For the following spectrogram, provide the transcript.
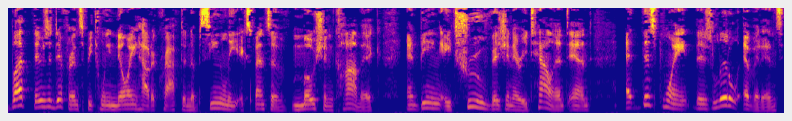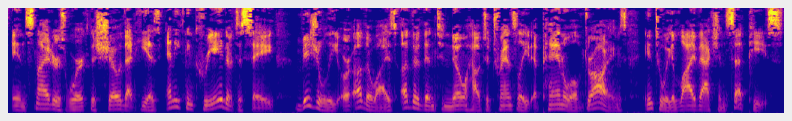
But there's a difference between knowing how to craft an obscenely expensive motion comic and being a true visionary talent. And at this point, there's little evidence in Snyder's work to show that he has anything creative to say, visually or otherwise, other than to know how to translate a panel of drawings into a live action set piece.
